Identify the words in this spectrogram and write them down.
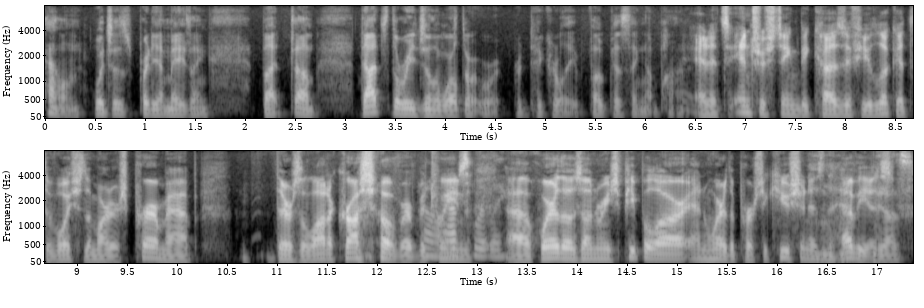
town, which is pretty amazing. But um, that's the region of the world that we're particularly focusing upon. And it's interesting because if you look at the Voice of the Martyrs prayer map, there's a lot of crossover between absolutely. uh, where those unreached people are and where the persecution is the heaviest. Yes.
